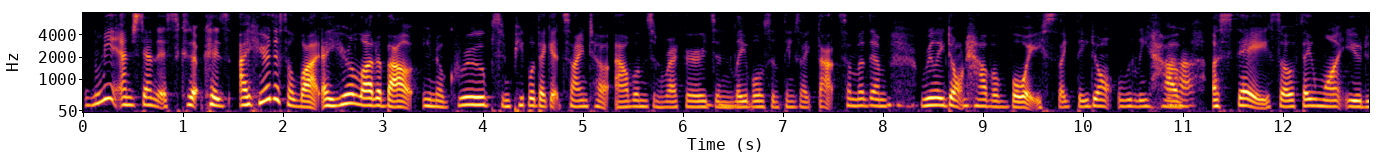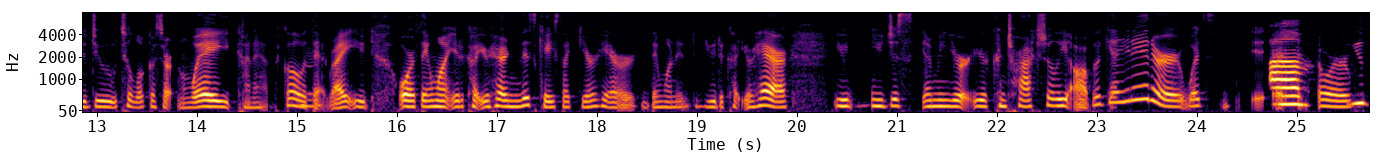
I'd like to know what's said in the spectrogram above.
let me understand this because I hear this a lot. I hear a lot about you know groups and people that get signed to albums and records and mm-hmm. labels and things like that. Some of them mm-hmm. really don't have a voice, like they don't really have Uh-huh. a say. So if they want you to do to look a certain way, you kind of have to go with mm-hmm. it, right? You or if they want you to cut your hair, in this case, like your hair, they wanted you to cut your hair. You you just I mean you're you're contractually obligated or what's eh, eh, Um, or you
